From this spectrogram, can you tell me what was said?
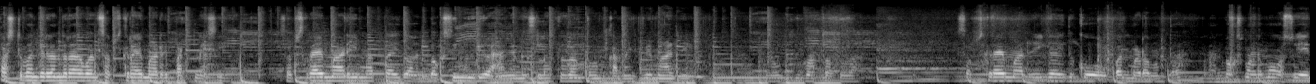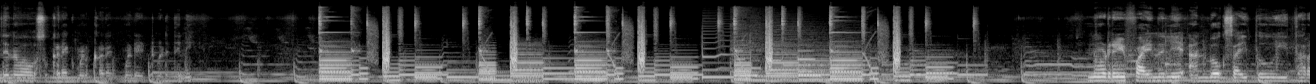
ಫಸ್ಟ್ ಬಂದಿರಂದ್ರೆ ಒಂದು ಸಬ್ಸ್ಕ್ರೈಬ್ ಮಾಡಿರಿ ಪಟ್ನೆಸಿ. ಸಬ್ಸ್ಕ್ರೈಬ್ ಮಾಡಿ ಮತ್ತು ಇದು ಅನ್ಬಾಕ್ಸಿಂಗ್ ವಿಡಿಯೋ ಹೆಂಗೆ ಅನ್ನಿಸ್ಲತ್ತದ ಅಂತ ಒಂದು ಕಮೆಂಟ್ ಭೀ ಮಾಡಿರಿ. ಗೊತ್ತಾಗ್ತದ. ಸಬ್ಸ್ಕ್ರೈಬ್ ಮಾಡಿರಿ, ಈಗ ಇದಕ್ಕೆ ಓಪನ್ ಮಾಡೋಮಂತ ಅನ್ಬಾಕ್ಸ್ ಮಾಡಮ ಹೊಸು ಏನೇನವ ಹೊಸ ಕಡೆಕ್ಟ್ ಮಾಡಿ ಕಡೆಕ್ಟ್ ಮಾಡಿ ಇಟ್ಬಿಡ್ತೀನಿ. ನೋಡ್ರಿ ಫೈನಲಿ ಅನ್ಬಾಕ್ಸ್ ಆಯಿತು ಈ ಥರ.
